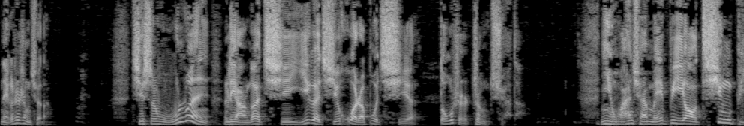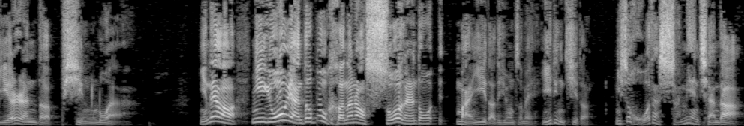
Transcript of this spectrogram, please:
哪个是正确的？其实无论两个骑，一个骑或者不骑，都是正确的。你完全没必要听别人的评论，你那样，你永远都不可能让所有的人都满意的。弟兄姊妹，一定记得，你是活在神面前的。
